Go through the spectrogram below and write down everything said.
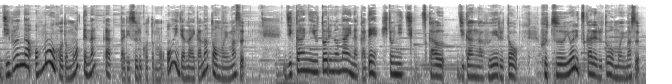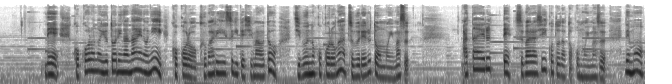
自分が思うほど持ってなかったりすることも多いんじゃないかなと思います。時間にゆとりのない中で人に使う時間が増えると普通より疲れると思います。で心のゆとりがないのに心を配りすぎてしまうと自分の心が潰れると思います。与えるって素晴らしいことだと思います。でも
